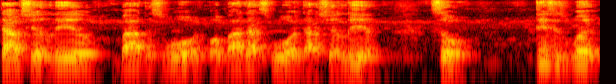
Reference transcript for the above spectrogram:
thou shalt live by the sword, or by thy sword thou shalt live. So this is what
